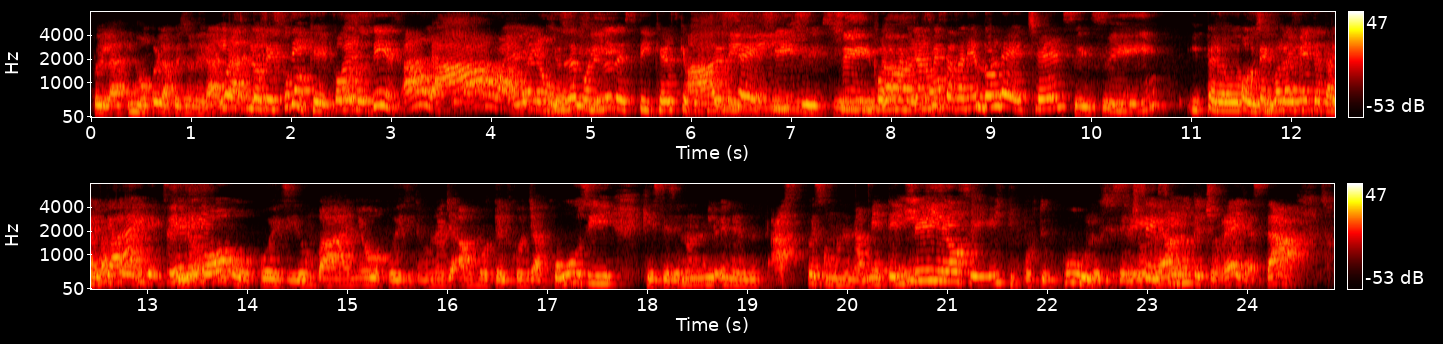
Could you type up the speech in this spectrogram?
Pues la, no, pero la pezonera. Pues la- los stickers. Como Pues- los dis. Ah, la Ah, bueno. Si uno se sí. pone los stickers que Ah, sí, sexy, sí, sí. Sí, y por lo menos ya no me está saliendo leche, Sí, sí. Sí. Y, pero O tengo simplemente también tetas te al aire. Sí. Pero ojo, puedes ir a un baño, o puedes ir a, una, a un motel con jacuzzi, que estés en un, en un- pues como en un ambiente líquido, sí, y sí. te importa un culo, si se chorrea o no te chorrea, ya está. O sea,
